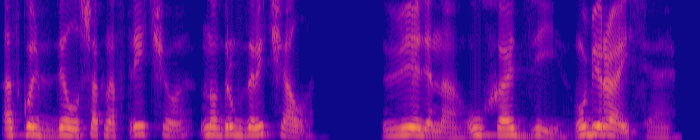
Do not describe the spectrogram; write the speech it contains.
Аскольд сделал шаг навстречу, но вдруг зарычал. «Велено, уходи, убирайся,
